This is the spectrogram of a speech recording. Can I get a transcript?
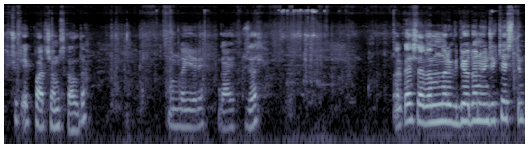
küçük ek parçamız kaldı. Bunun da yeri gayet güzel. Arkadaşlar ben bunları videodan önce kestim.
